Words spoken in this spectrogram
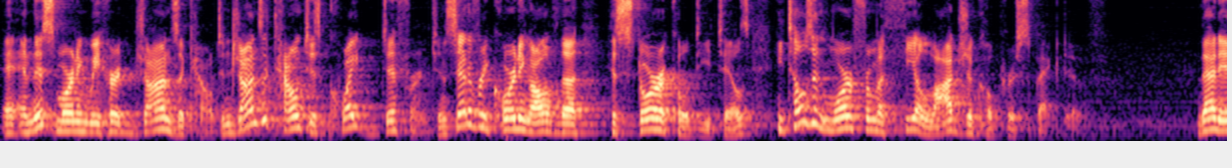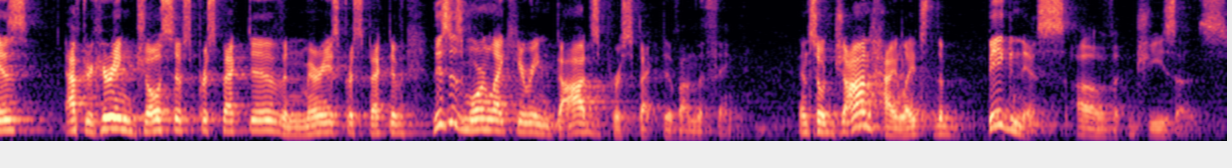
And this morning we heard John's account. And John's account is quite different. Instead of recording all of the historical details, he tells it more from a theological perspective. That is, after hearing Joseph's perspective and Mary's perspective, this is more like hearing God's perspective on the thing. And so John highlights the bigness of Jesus.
